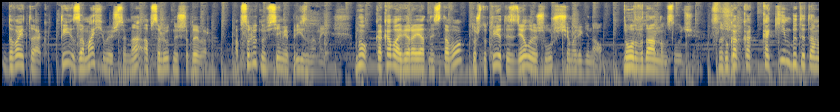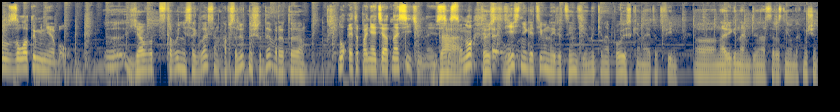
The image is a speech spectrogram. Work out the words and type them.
давай так. Ты замахиваешься на абсолютный шедевр. Абсолютно всеми признанный. Но какова вероятность того, то, что ты это сделаешь лучше, чем оригинал? Ну вот в данном случае. Слушай, Ну как, как, каким бы ты там золотым не был. Э, я вот с тобой не согласен. Абсолютный шедевр это Ну, это понятие относительное, естественно. Да, Но то есть э, есть негативные рецензии на кинопоиске на этот фильм, э, на оригинальный 12 разгневанных мужчин.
